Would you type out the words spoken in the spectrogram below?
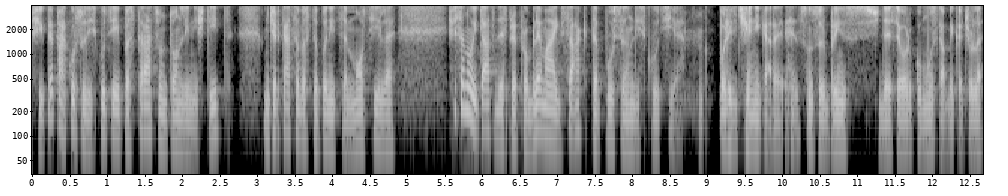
și pe parcursul discuției păstrați un ton liniștit, încercați să vă stăpâniți emoțiile și să nu uitați despre problema exactă pusă în discuție. Politicienii care sunt surprinși deseori cu musca pe căciulă,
